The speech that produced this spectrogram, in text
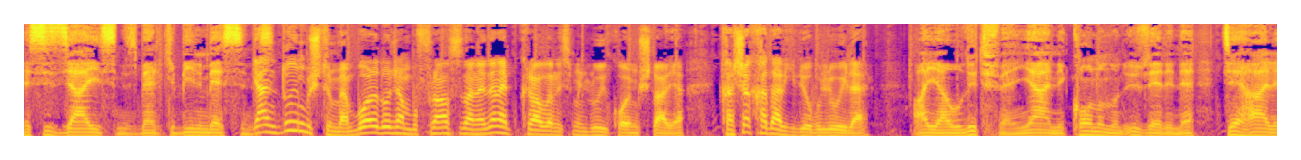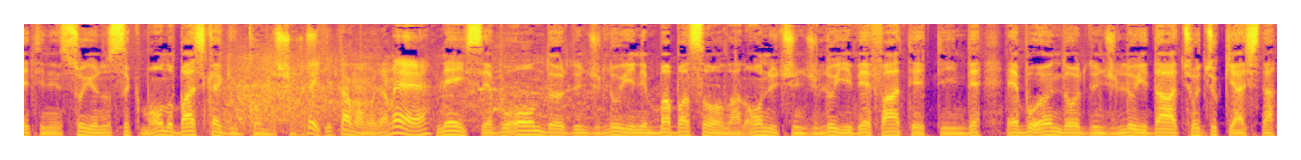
E siz cahilsiniz belki bilmezsiniz. Yani duymuştum ben. Bu arada hocam bu Fransızlar neden hep kralların ismini Louis koymuşlar ya? Kaça kadar gidiyor bu Louis'ler? Ayal lütfen yani konunun üzerine cehaletinin suyunu sıkma onu başka gün konuşuruz. Peki tamam hocam. Ee? Neyse bu 14. Louis'nin babası olan 13. Louis vefat ettiğinde e bu 14. Louis daha çocuk yaşta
